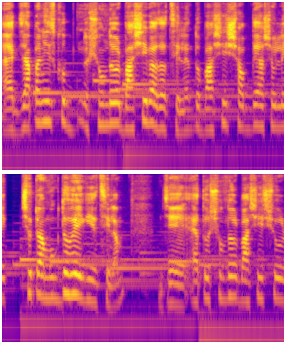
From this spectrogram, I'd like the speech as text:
এক জাপানিজ খুব সুন্দর বাঁশি বাজাচ্ছিলেন, তো বাঁশির শব্দে আসলে কিছুটা মুগ্ধ হয়ে গিয়েছিলাম যে এত সুন্দর বাঁশির সুর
